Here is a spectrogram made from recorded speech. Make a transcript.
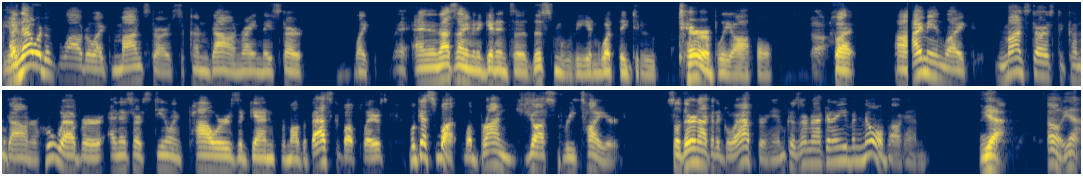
yeah. And that would have allowed like Monstars to come down, right? And they start like, and that's not even to get into this movie and what they do terribly awful. Ugh. But uh, I mean, like Monstars could come oh. down or whoever, and they start stealing powers again from all the basketball players. Well, guess what? LeBron just retired, so they're not going to go after him because they're not going to even know about him. Yeah. Oh yeah.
